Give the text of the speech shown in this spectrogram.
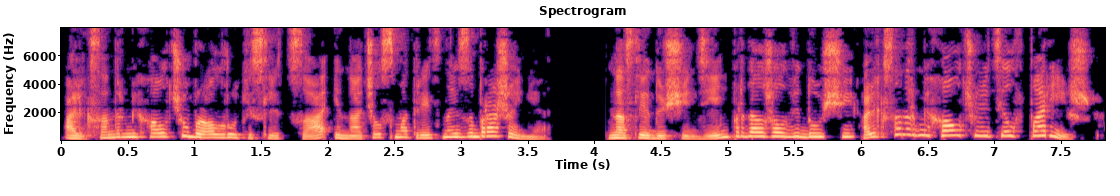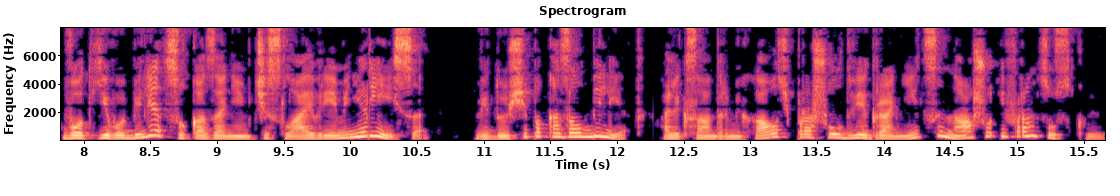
Александр Михайлович убрал руки с лица и начал смотреть на изображение. На следующий день, продолжал ведущий, Александр Михайлович улетел в Париж. Вот его билет с указанием числа и времени рейса. Ведущий показал билет. Александр Михайлович прошел две границы, нашу и французскую.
